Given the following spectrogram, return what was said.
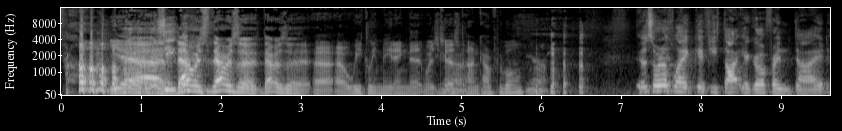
from? Yeah, See, that was that was a that was a, a, a weekly meeting that was just Yeah. uncomfortable. yeah. It was sort of like if you thought your girlfriend died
